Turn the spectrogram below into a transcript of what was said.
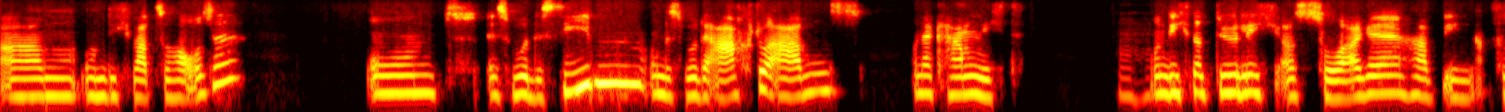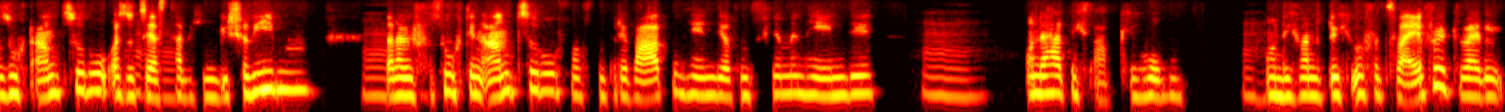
Ähm, und ich war zu Hause und es wurde sieben und es wurde acht Uhr abends und er kam nicht. Mhm. Und ich natürlich aus Sorge habe ihn versucht anzurufen. Also mhm. zuerst habe ich ihn geschrieben, mhm. dann habe ich versucht, ihn anzurufen auf dem privaten Handy, auf dem Firmenhandy. Mhm. Und er hat nicht abgehoben. Mhm. Und ich war natürlich urverzweifelt, weil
